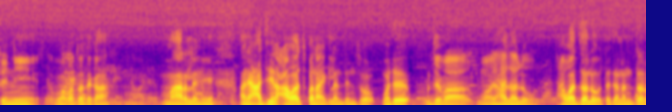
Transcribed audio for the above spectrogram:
त्यांनी मग वाटतं ते का मारले नाही. आणि आजीने आवाज पण ऐकला त्यांचो. म्हणजे जेव्हा ह्या झालो आवाज झालो त्याच्यानंतर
